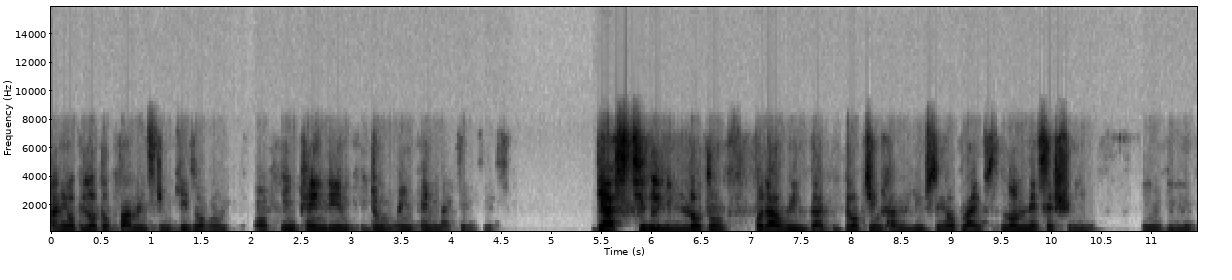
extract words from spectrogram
and help a lot of families in case of, of impending doom or impending activities. There are still a lot of other ways that blockchain can be used to help lives, not necessarily in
